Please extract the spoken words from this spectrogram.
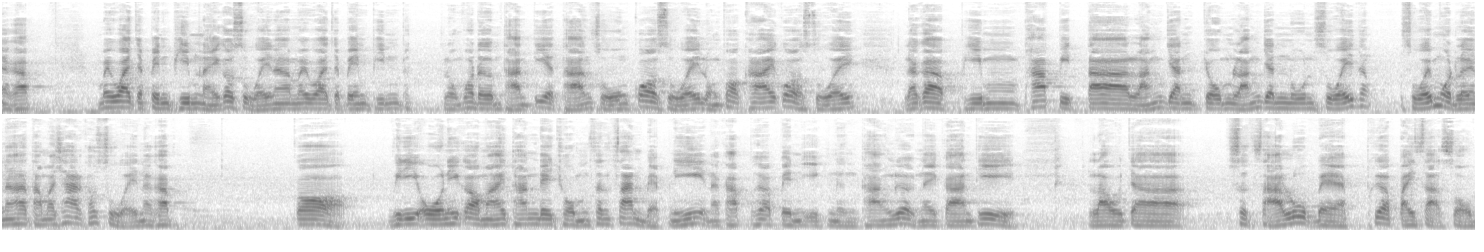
นะครับ ไม่ว่าจะเป็นพิมพ์ไหนก็สวยนะ ไม่ว่าจะเป็นพิมพ์หลวงพ่อเดิมฐานเตี้ยฐานสูงก็สวย หลวงพ่อคล้ายก็สวย แล้วก็พิมพ์ผ้าปิดตาหลังยันจม หลังยันนูนสวยสวยหมดเลยนะฮะธรรมชาติเขาสวยนะครับ ก็วิดีโอนี้ก็เอามาให้ท่านได้ชมสั้น ๆ แบบนี้นะครับ เพื่อเป็นอีกหนึ่งทางเลือกในการที่เราจะศึกษารูปแบบเพื่อไปสะสม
